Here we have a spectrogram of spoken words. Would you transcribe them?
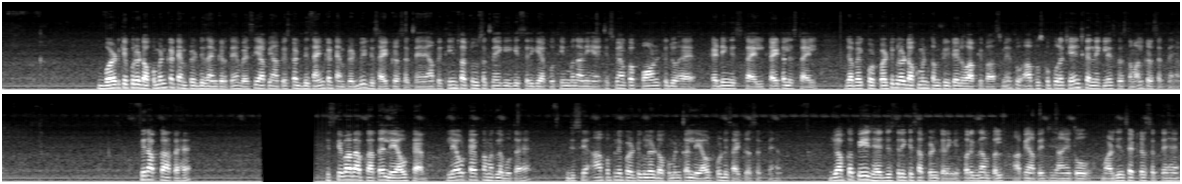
वर्ड के पूरे डॉक्यूमेंट का टेम्पलेट डिज़ाइन करते हैं, वैसे ही आप यहाँ पे इसका डिज़ाइन का टेम्पलेट भी डिसाइड कर सकते हैं। यहाँ पे थीम्स आप चुन सकते हैं कि किस तरीके आपको थीम बनानी है। इसमें आपका फॉन्ट जो है हेडिंग स्टाइल टाइटल स्टाइल जब एक पर्टिकुलर डॉक्यूमेंट कंप्लीटेड हो आपके पास में तो आप उसको पूरा चेंज करने के लिए इसका इस्तेमाल कर सकते हैं। फिर आपका आता है, इसके बाद आपका आता है लेआउट टैब लेआउट टैब का मतलब होता है जिससे आप अपने पर्टिकुलर डॉक्यूमेंट का लेआउट को डिसाइड कर सकते हैं। जो आपका पेज है, जिस तरीके से आप प्रिंट करेंगे। फॉर एग्जांपल आप यहाँ पे चाहें तो मार्जिन सेट कर सकते हैं।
